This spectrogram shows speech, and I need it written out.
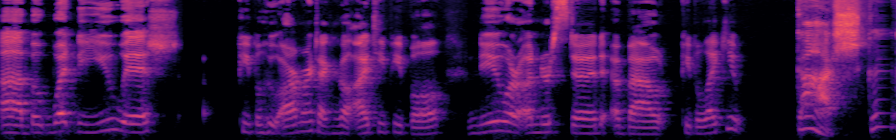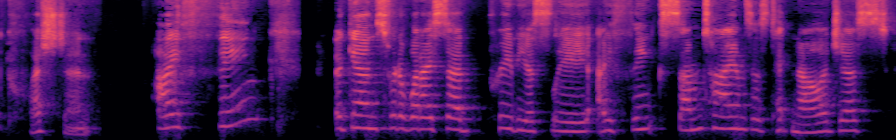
uh, but what do you wish people who are more technical, IT people, knew or understood about people like you? Gosh, good question. I think, again, sort of what I said previously, I think sometimes as technologists,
